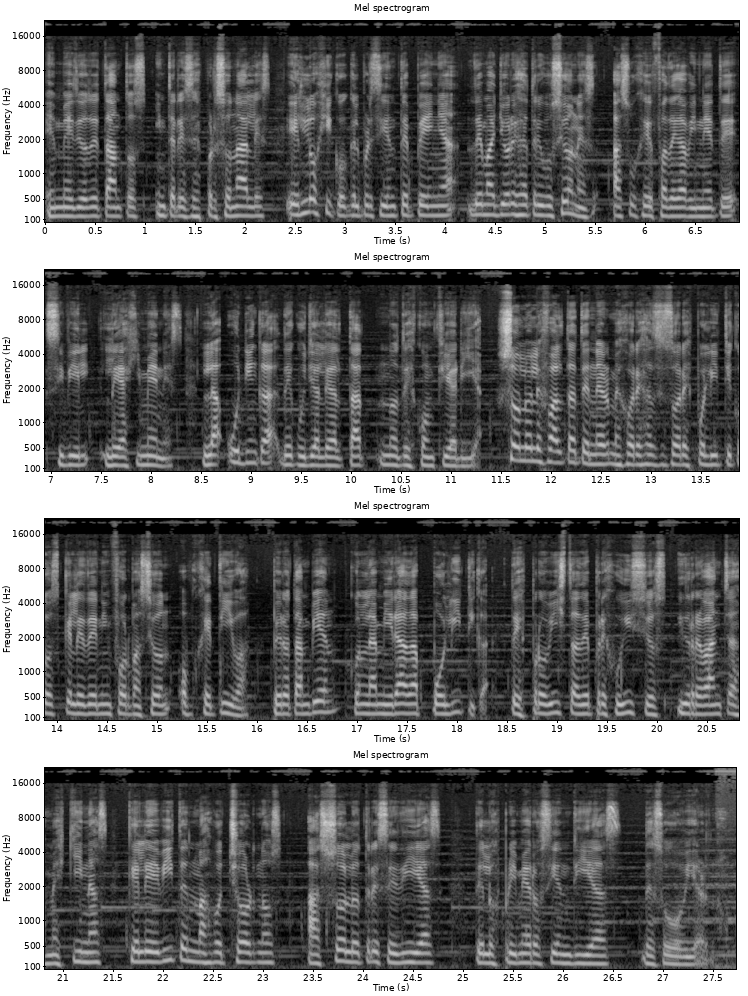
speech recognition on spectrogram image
en medio de tantos intereses personales, es lógico que el presidente Peña dé mayores atribuciones a su jefa de gabinete civil, Lea Jiménez, la única de cuya lealtad no desconfiaría. Solo le falta tener mejores asesores políticos que le den información objetiva, pero también con la mirada política, desprovista de prejuicios y revanchas mezquinas que le eviten más bochornos a solo 13 días de los primeros 100 días de su gobierno.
